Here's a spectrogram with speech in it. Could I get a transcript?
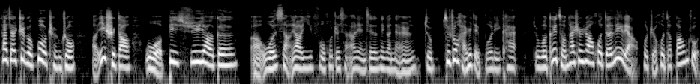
她在这个过程中啊，意识到我必须要跟呃我想要依附或者想要连接的那个男人，就最终还是得剥离开。就我可以从他身上获得力量或者获得帮助，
